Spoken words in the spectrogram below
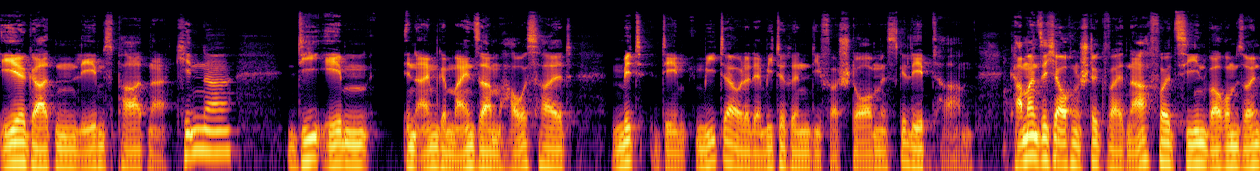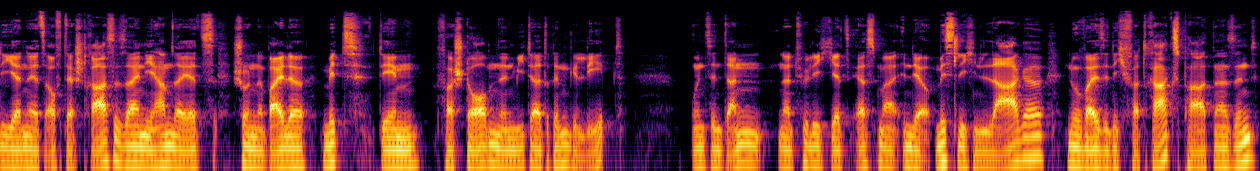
Ehegatten, Lebenspartner, Kinder, die eben in einem gemeinsamen Haushalt mit dem Mieter oder der Mieterin, die verstorben ist, gelebt haben. Kann man sich auch ein Stück weit nachvollziehen, warum sollen die ja jetzt auf der Straße sein? Die haben da jetzt schon eine Weile mit dem verstorbenen Mieter drin gelebt und sind dann natürlich jetzt erstmal in der misslichen Lage, nur weil sie nicht Vertragspartner sind,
